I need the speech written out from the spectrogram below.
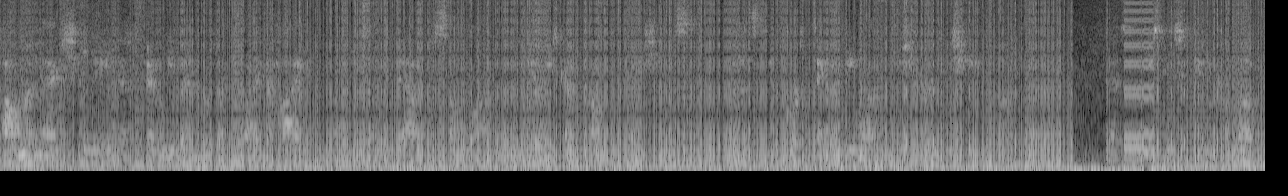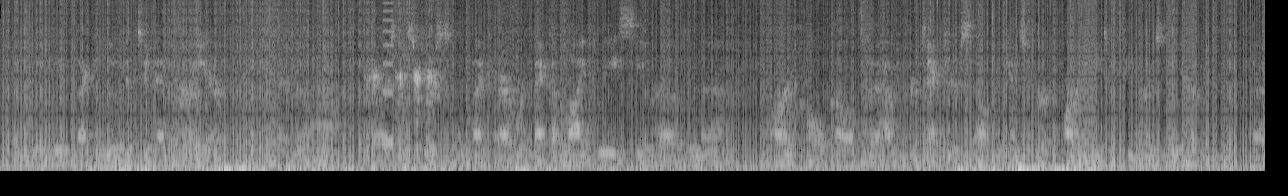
common actually that family members are trying to hide money out with someone and you get these kind of complications. It's of course technically not an insurance issue, but uh, as these things can come up, and we like alluded to that earlier. And uh, there's this person like uh, Rebecca Lively, wrote an uh, article called uh, How to Protect Yourself Against Third Party Interference in Your uh,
